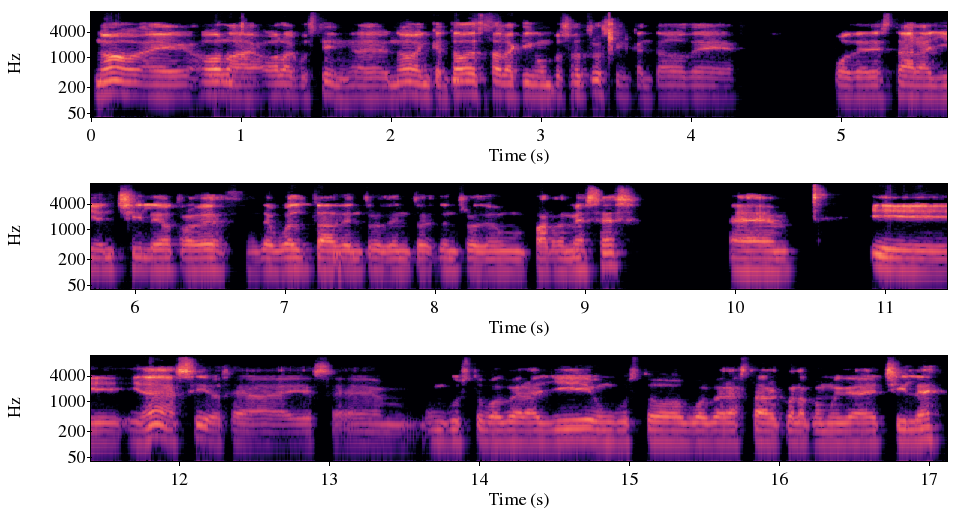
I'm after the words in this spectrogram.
No, eh, hola, hola Agustín. Eh, no, encantado de estar aquí con vosotros, encantado de poder estar allí en Chile otra vez de vuelta dentro, de un par de meses. Em, y, nada, sí, o sea, es em, un gusto volver allí, un gusto volver a estar con la comunidad de Chile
